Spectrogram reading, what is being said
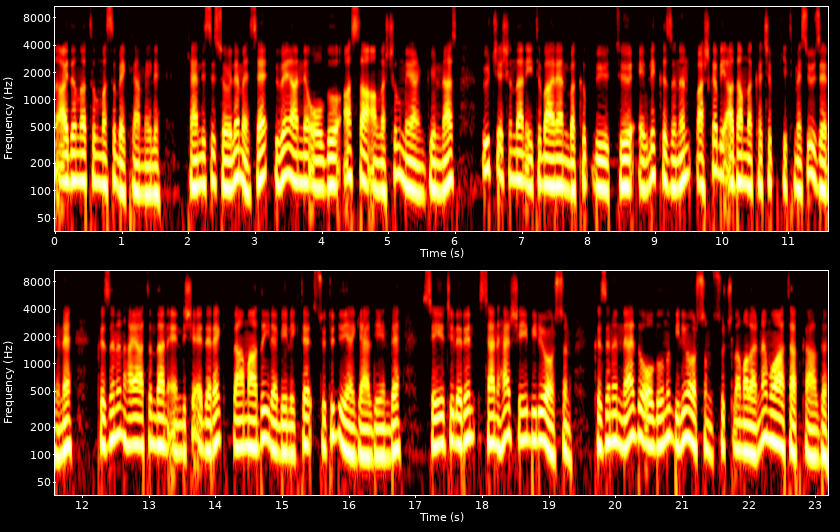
aydınlatılması beklenmeli. Kendisi söylemese üvey anne olduğu asla anlaşılmayan Gülnaz, 3 yaşından itibaren bakıp büyüttüğü evli kızının başka bir adamla kaçıp gitmesi üzerine kızının hayatından endişe ederek damadıyla birlikte stüdyoya geldiğinde seyircilerin sen her şeyi biliyorsun, kızının nerede olduğunu biliyorsun suçlamalarına muhatap kaldı.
